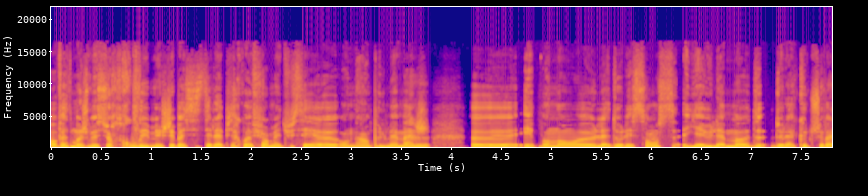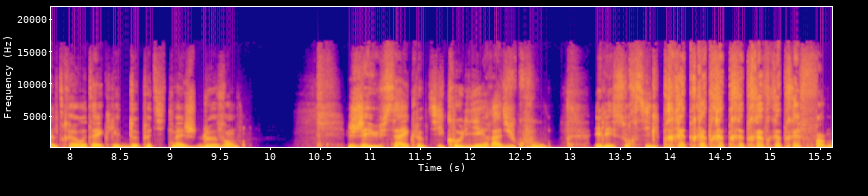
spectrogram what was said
En fait, moi, je me suis retrouvée, mais je sais pas si c'était la pire coiffure, mais tu sais, euh, on a un peu le même âge. Euh, et pendant euh, l'adolescence, il y a eu la mode de la queue de cheval très haute avec les deux petites mèches devant. J'ai eu ça avec le petit collier ras du cou et les sourcils très très très très très très très fins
